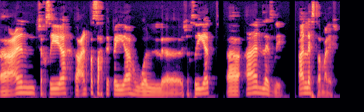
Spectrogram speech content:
آه عن شخصية آه عن قصة حقيقية والشخصية آه ان ليزلي ان ليستر معليش.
